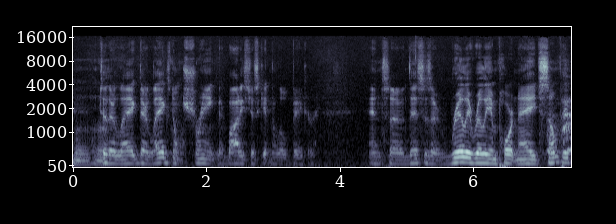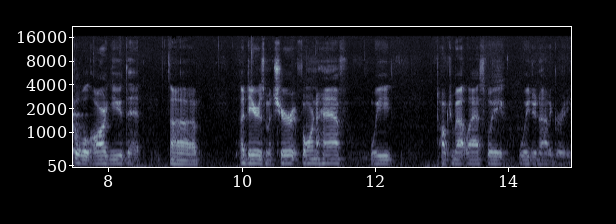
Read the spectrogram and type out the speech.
Mhm. to their leg. Their legs don't shrink. Their body's just getting a little bigger. And so this is a really really important age. Some people will argue that uh, a deer is mature at four and a half. We talked about last week. We do not agree.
